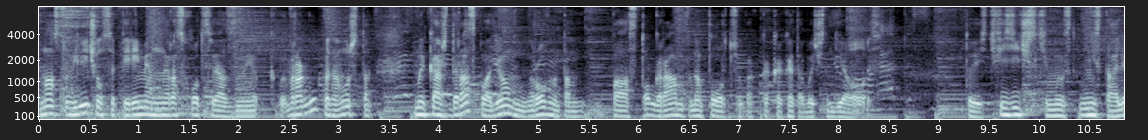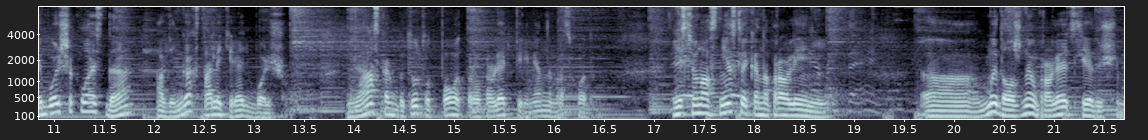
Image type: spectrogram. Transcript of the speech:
У нас увеличился переменный расход, связанный к врагу, потому что мы каждый раз кладем ровно там по 100 грамм на порцию, как, как, как это обычно делалось. То есть физически мы не стали больше класть, да, а в деньгах стали терять больше. Для нас как бы тут вот повод управлять переменным расходом. Если у нас несколько направлений, э, мы должны управлять следующим.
